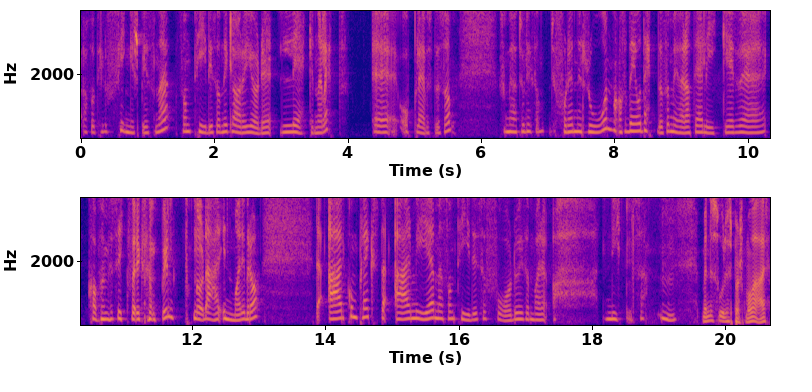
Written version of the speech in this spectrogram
altså, til fingerspissene, samtidig som de klarer å gjøre det lekende lett, eh, oppleves det som. Som gjør at du liksom du får den roen. Altså, det er jo dette som gjør at jeg liker eh, kammermusikk, f.eks., når det er innmari bra. Det er komplekst, det er mye, men samtidig så får du liksom bare åh, nytelse. Mm. Men det store spørsmålet er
